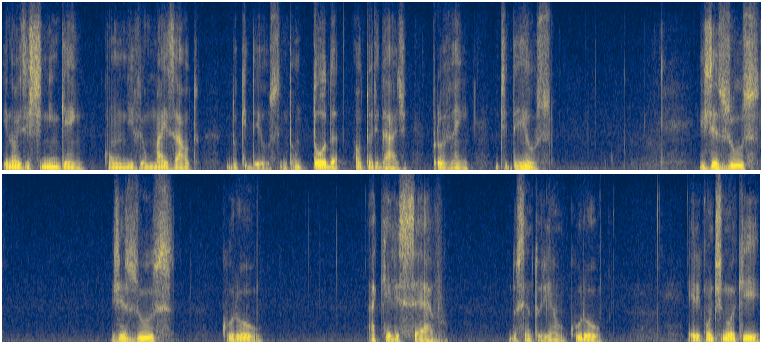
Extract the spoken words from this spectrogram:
E não existe ninguém com um nível mais alto do que Deus. Então toda autoridade provém de Deus. E Jesus, Jesus curou aquele servo do centurião, curou. Ele continua aqui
